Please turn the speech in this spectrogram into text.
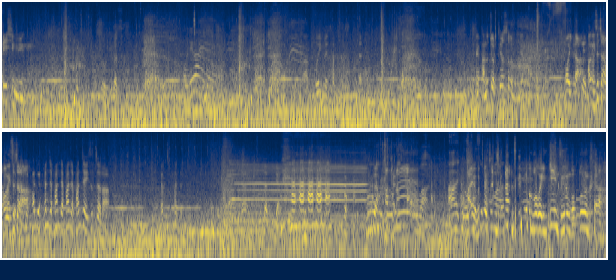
페이싱 유 행. 이거 어디 가는 거야? 안 보이면 잡자 그냥 반대쪽으로 뛰었어 그러면. 어 있다. 방에 있었잖아. 방에 있었잖아. 판자 판자 판자 판자 판자 있었잖아 짝집 판자. 아, 아니 왜. 등을 보고 인게임 등을 못 보는 거야.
